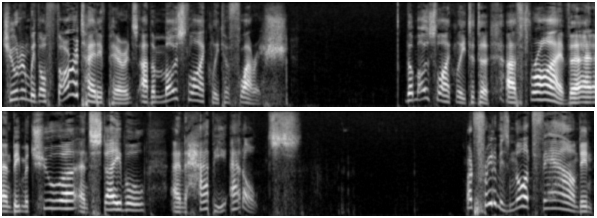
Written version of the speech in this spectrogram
children with authoritative parents are the most likely to flourish. The most likely to, to uh, thrive uh, and be mature and stable and happy adults. But freedom is not found in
